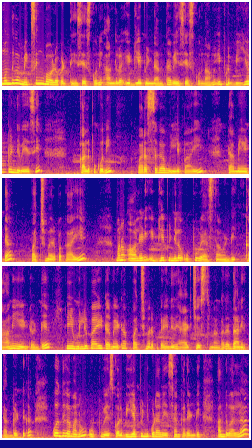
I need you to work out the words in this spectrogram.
ముందుగా మిక్సింగ్ బౌల్ ఒకటి తీసేసుకొని అందులో ఇడ్లీ పిండి అంతా వేసేసుకుందాము. ఇప్పుడు బియ్యం పిండి వేసి కలుపుకొని వరసగా ఉల్లిపాయ టమేటా పచ్చిమిరపకాయ మనం ఆల్రెడీ ఇడ్లీ పిండిలో ఉప్పు వేస్తామండి. కానీ ఏంటంటే ఈ ఉల్లిపాయ టమాటా పచ్చిమిరపకాయ అనేది యాడ్ చేస్తున్నాం కదా దానికి తగ్గట్టుగా కొద్దిగా మనం ఉప్పు వేసుకోవాలి. బియ్య పిండి కూడా వేసాం కదండి. అందువల్ల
